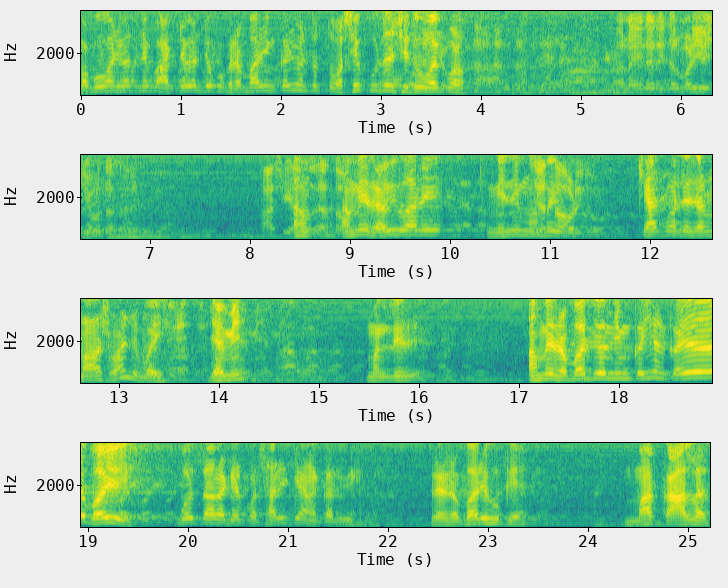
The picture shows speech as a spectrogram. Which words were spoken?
વગોવાની વાત નહીં પણ આટલી વાત જો કોઈક રબારી કર્યું ને તો તોથી કૂદે સીધો હોય પણ. અમે રવિવારે મિનિમમ ભાઈ ચાર પાંચ હજાર માણસ હોય ને ભાઈ જમીન મંદિરે. અમે રબારીઓ નીમ કહીએ ને કહે ભાઈ બોલ તારા ઘેર પથારી ક્યાં કરવી? એટલે રબારી શું કે? માં કાલ જ.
